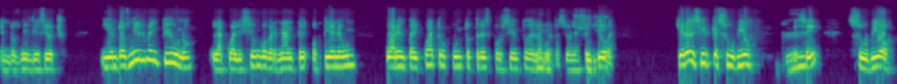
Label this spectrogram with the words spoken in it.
en 2018. Y en 2021, la coalición gobernante obtiene un 44.3% de la votación efectiva. Quiere decir que subió, ¿sí? subió.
